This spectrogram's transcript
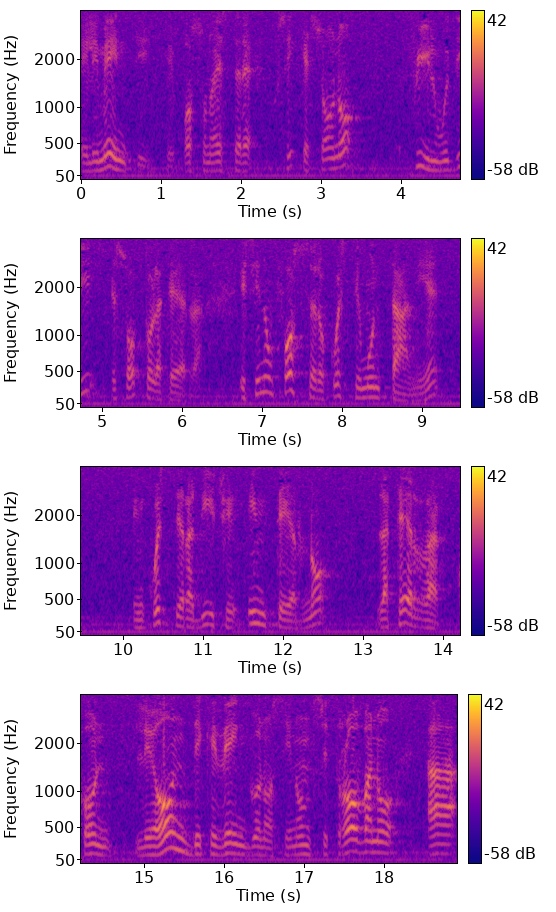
elementi che possono essere così, che sono fluidi e sotto la terra. E se non fossero queste montagne, in queste radici interno, la terra con le onde che vengono, se non si trovano a,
